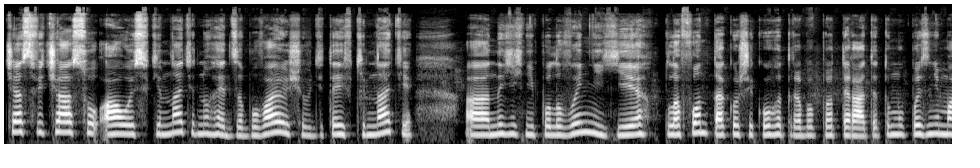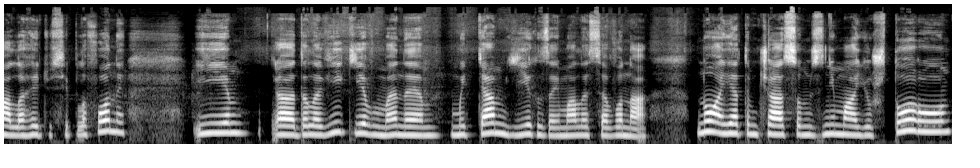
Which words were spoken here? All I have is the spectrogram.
час від часу, а ось в кімнаті, ну геть забуваю, що в дітей в кімнаті на їхній половині є плафон, також якого треба протирати. Тому познімала геть усі плафони і дала віки, в мене миттям їх займалася вона. Ну, а я тим часом знімаю штору,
